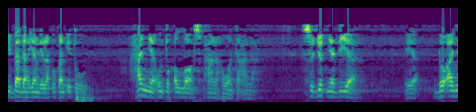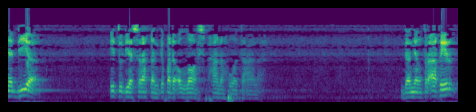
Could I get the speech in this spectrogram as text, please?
ibadah yang dilakukan itu hanya untuk Allah Subhanahu wa taala. Sujudnya dia, ya, doanya dia itu dia serahkan kepada Allah Subhanahu wa taala. Dan yang terakhir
